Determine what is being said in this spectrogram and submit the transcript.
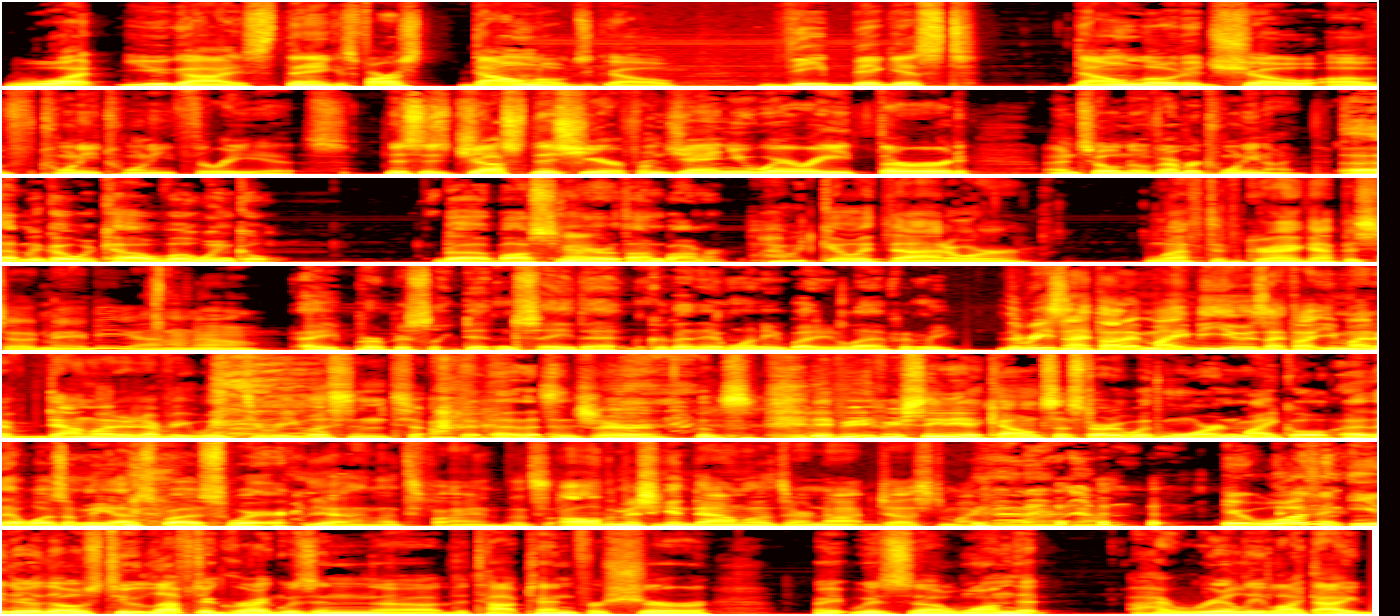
what you guys think, as far as downloads go, the biggest downloaded show of 2023 is. This is just this year, from January 3rd until November 29th. Uh, I'm going to go with Kyle Vohwinkel, the Boston okay. Marathon bomber. I would go with that or left of Greg episode, maybe? I don't know. I purposely didn't say that because I didn't want anybody to laugh at me. The reason I thought it might be you is I thought you might have downloaded every week to re-listen. So I wasn't sure. if you, if you see the accounts that started with Warren Michael, uh, that wasn't me. I, I swear. yeah, that's fine. That's all the Michigan downloads are not just Michael Warren. Yeah. It wasn't either of those two. Left of Greg was in uh, the top ten for sure. It was uh, one that I really liked. I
